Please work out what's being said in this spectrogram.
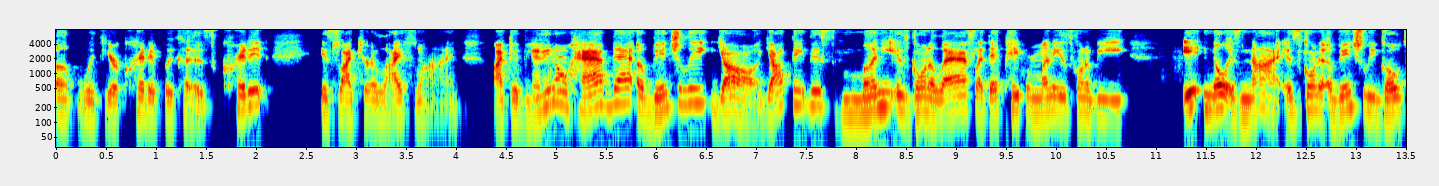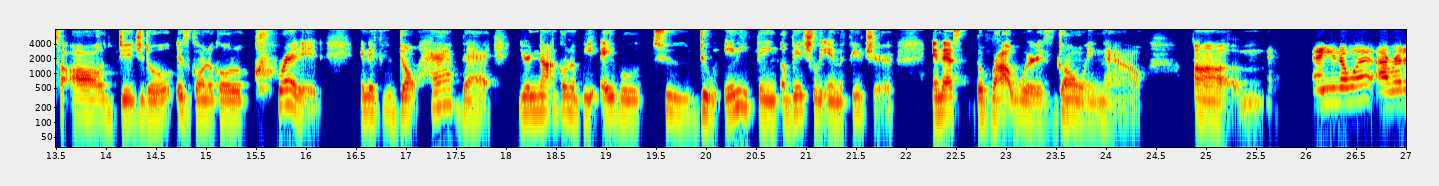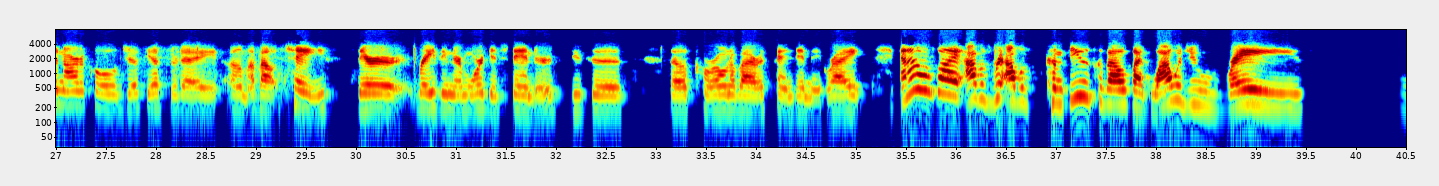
up with your credit because credit is like your lifeline. Like if you don't have that eventually, y'all, y'all think this money is going to last like that paper money is going to be it no it's not. It's going to eventually go to all digital. It's going to go to credit. And if you don't have that you're not going to be able to do anything eventually in the future. And that's the route where it's going now. Um and you know what? I read an article just yesterday um, about chase. They're raising their mortgage standards due to the coronavirus pandemic right? And i was like i was i was confused because i was like why would you raise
